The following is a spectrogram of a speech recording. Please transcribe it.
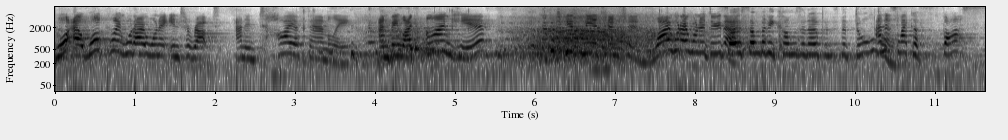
what, at what point would I want to interrupt an entire family and be like, I'm here, give me attention? Why would I want to do that? So somebody comes and opens the door. and it's like a fuss,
